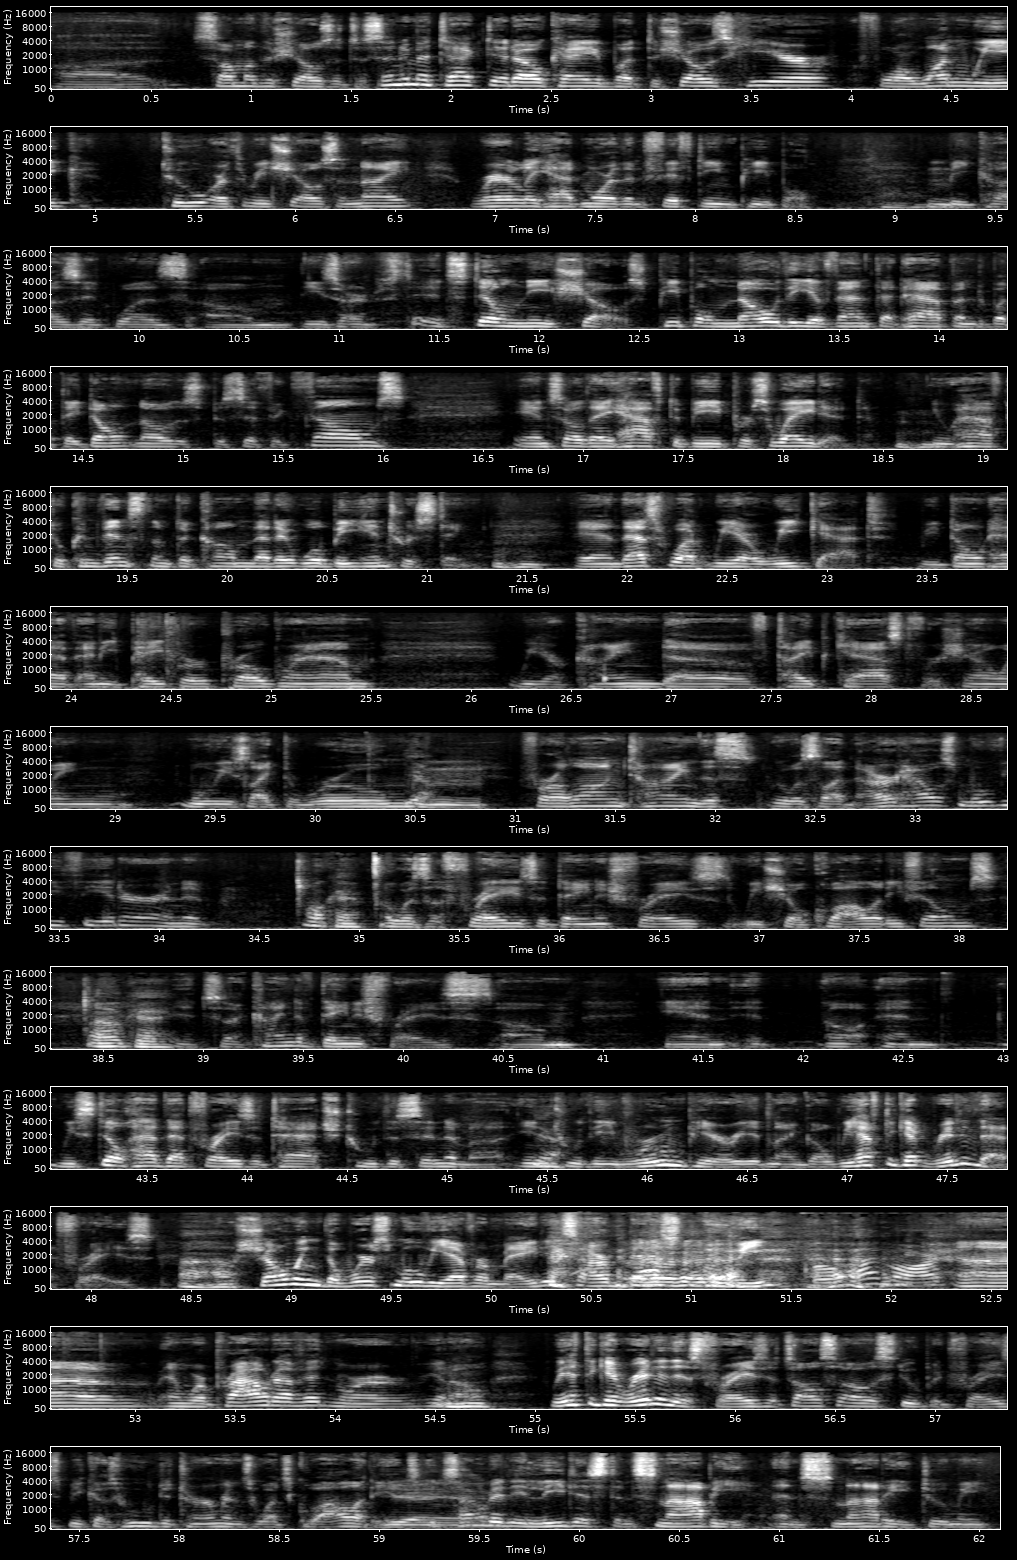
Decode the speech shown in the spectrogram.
uh, some of the shows at the Cinematheque did okay, but the shows here for one week, two or three shows a night, rarely had more than fifteen people. Mm-hmm. Hmm. Because it was, um, these are, it's still niche shows. People know the event that happened, but they don't know the specific films and so they have to be persuaded. Mm-hmm. You have to convince them to come that it will be interesting, mm-hmm. and that's what we are weak at. We don't have any paper program. We are kind of typecast for showing movies like The Room. Hmm. For a long time, this was an art house movie theater, and it, Okay, it was a phrase, a Danish phrase. We show quality films okay. it's a kind of Danish phrase, um, and it uh, and we still had that phrase attached to the cinema into the room period, and I go, we have to get rid of that phrase. We're showing the worst movie ever made. It's our best movie, Oh, hi, Mark. uh, and we're proud of it. And we're, you know, we have to get rid of this phrase. It's also a stupid phrase because who determines what's quality? It's, Yeah, it yeah. sounded elitist and snobby and snotty to me.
